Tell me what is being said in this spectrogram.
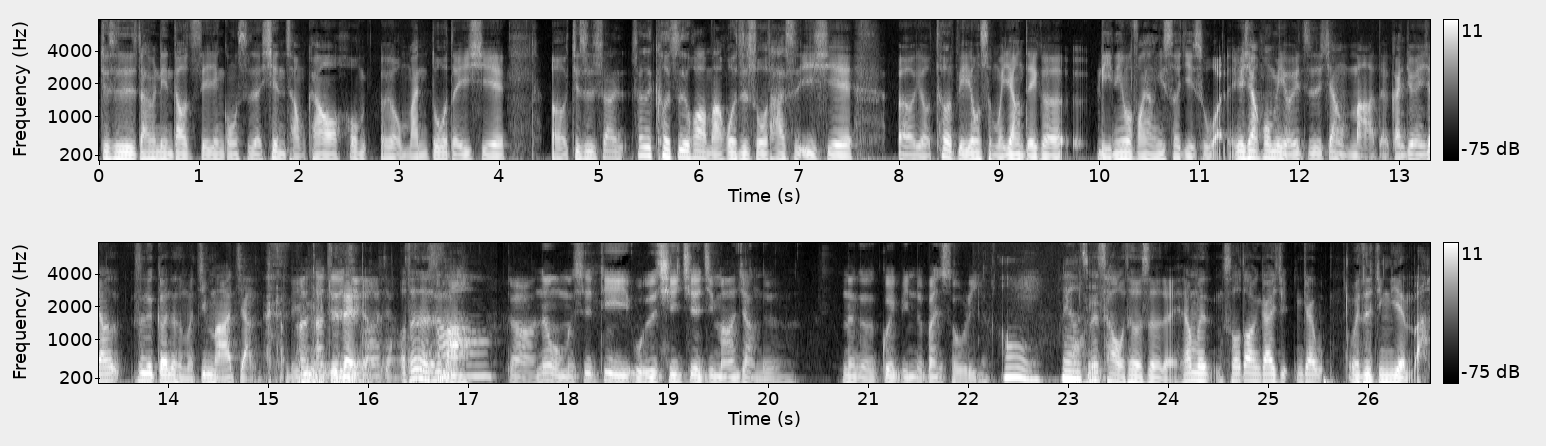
就是大春炼造这间公司的现场，看到后面有蛮多的一些呃，就是算算是客制化吗？或者是说它是一些呃有特别用什么样的一个理念或方向去设计出来的？因为像后面有一只像马的感觉，很像是不是跟着什么金马奖之类的？哦，真的是吗？哦、对啊，那我们是第五十七届金马奖的。那个贵宾的伴手礼哦，没有、哦，那超有特色的，他们收到应该应该为之惊艳吧？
